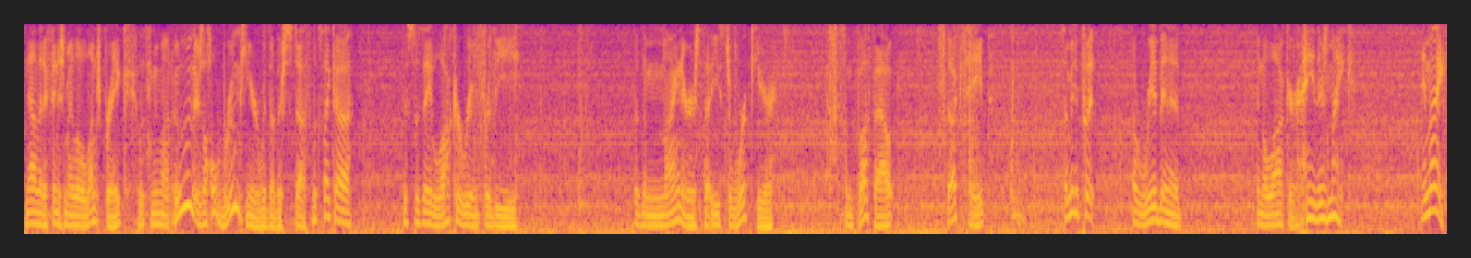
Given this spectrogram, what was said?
Now that I finished my little lunch break, let's move on. Ooh, there's a whole room here with other stuff. Looks like a this was a locker room for the for the miners that used to work here. Some Buffout, duct tape. Somebody put a rib in a in a locker. Hey, there's Mike. Hey, Mike.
